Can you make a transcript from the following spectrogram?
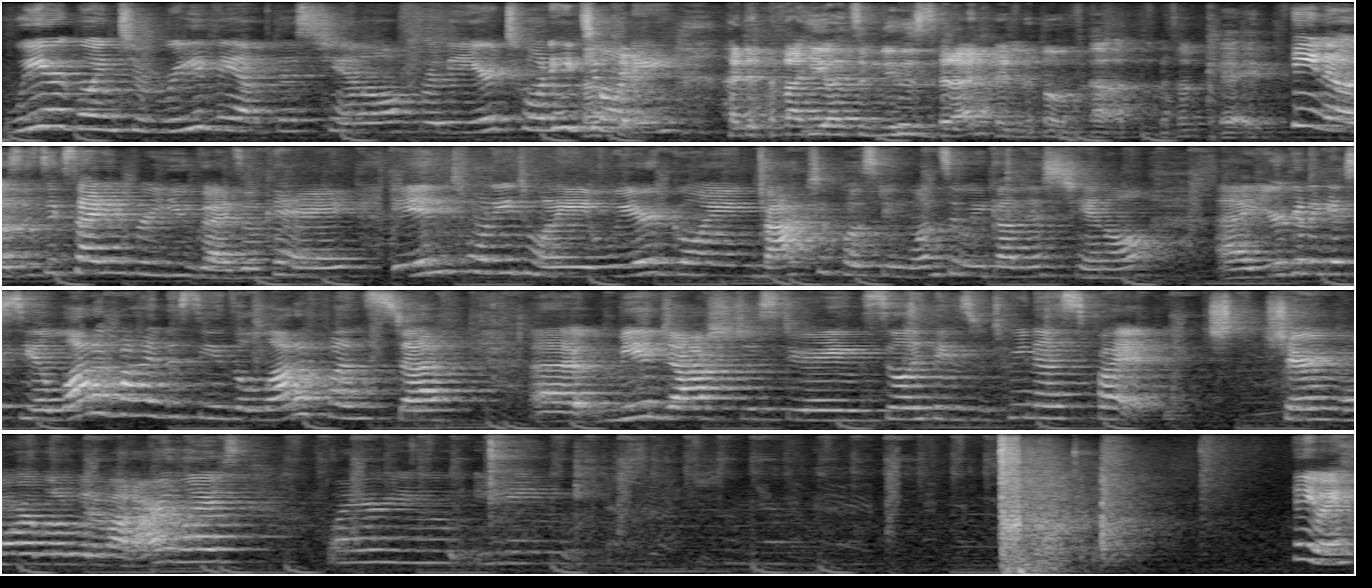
We are going to revamp this channel for the year 2020. Okay. I thought you had some news that I didn't know about. Okay. He knows, it's exciting for you guys, okay? In 2020, we are going back to posting once a week on this channel. Uh, you're gonna get to see a lot of behind the scenes, a lot of fun stuff. Uh, me and Josh just doing silly things between us, sh- sharing more a little bit about our lives. Why are you eating? Anyway,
